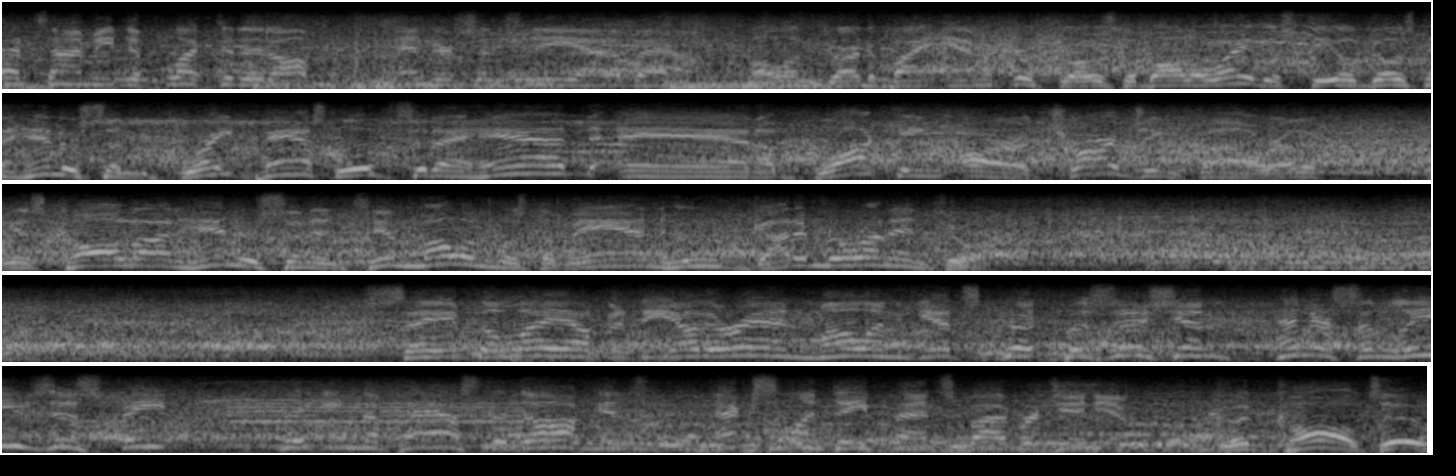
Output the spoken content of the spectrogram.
That time he deflected it off Henderson's knee out of bounds. Mullen guarded by Amaker, throws the ball away. The steal goes to Henderson. Great pass, loops it ahead, and a blocking, or a charging foul, rather, is called on Henderson, and Tim Mullen was the man who got him to run into it. Saved the layup at the other end. Mullen gets good position. Henderson leaves his feet, making the pass to Dawkins. Excellent defense by Virginia. Good call, too.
